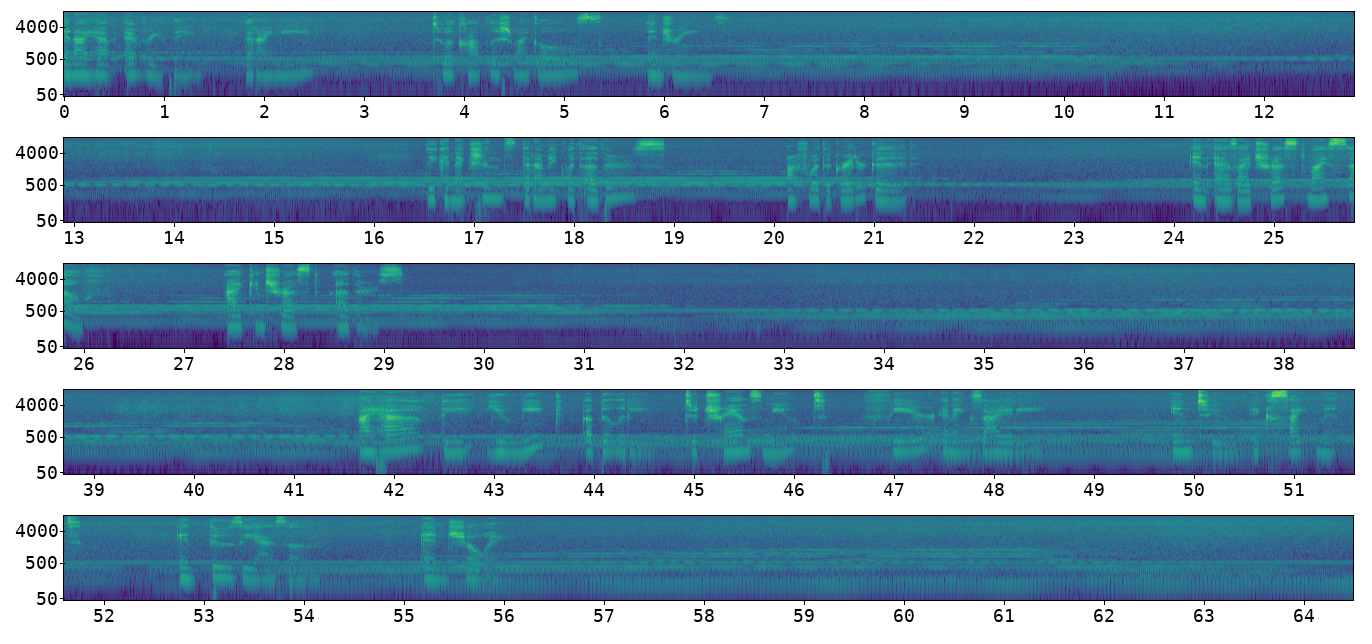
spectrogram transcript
and I have everything that I need to accomplish my goals and dreams. The connections that I make with others are for the greater good. And as I trust myself, I can trust others. I have the unique ability to transmute fear and anxiety into excitement, enthusiasm, and joy.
